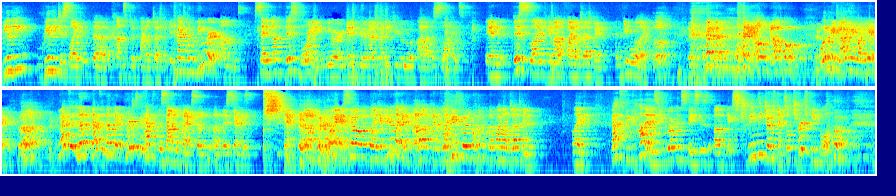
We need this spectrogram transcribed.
really, really dislike the concept of final judgment. In fact, when we were um, setting up this morning, we were getting through, and I was running through uh, the slides, and this slide came up, final judgment, and people were like, ugh. like, oh no, what are we talking about here? Ugh. That's another, that's another, we're just have the sound effects of, of this sermon. okay, so like if you're like an uh kind of place with the final judgment, like that's because you grew up in spaces of extremely judgmental church people.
